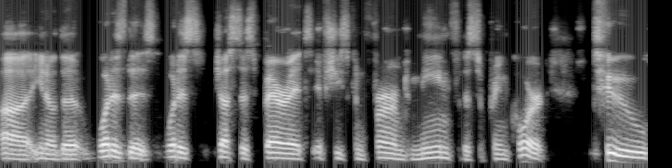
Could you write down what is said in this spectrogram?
uh, you know the what is this what does Justice Barrett if she's confirmed mean for the Supreme Court to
